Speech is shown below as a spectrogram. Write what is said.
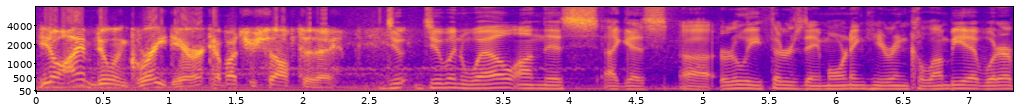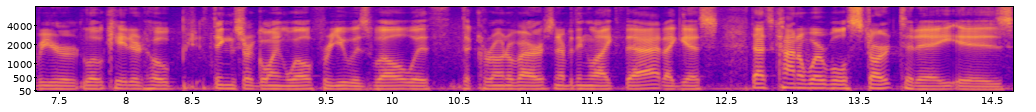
You know, I am doing great, Eric. How about yourself today? Do, doing well on this, I guess, uh, early Thursday morning here in Columbia. Wherever you're located, hope things are going well for you as well with the coronavirus and everything like that. I guess that's kind of where we'll start today. Is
